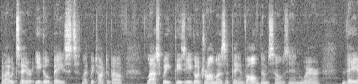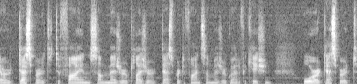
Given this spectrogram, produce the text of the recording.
what I would say are ego based, like we talked about last week, these ego dramas that they involve themselves in, where they are desperate to find some measure of pleasure, desperate to find some measure of gratification, or desperate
